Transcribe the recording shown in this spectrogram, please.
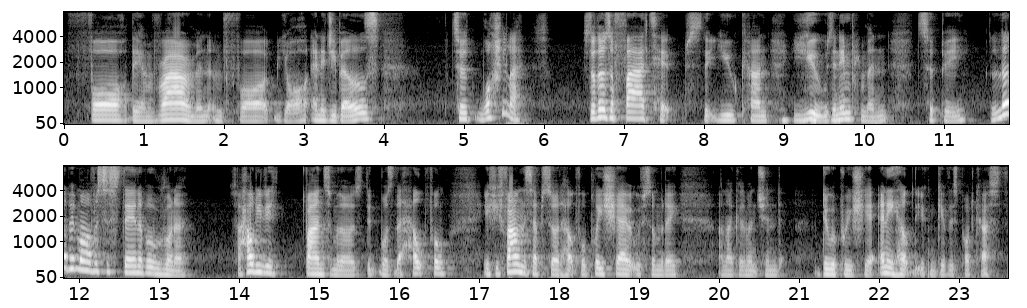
for the environment and for your energy bills to wash it less. So, those are five tips that you can use and implement to be a little bit more of a sustainable runner. So, how did you find some of those? Was that helpful? If you found this episode helpful, please share it with somebody. And like I mentioned, do appreciate any help that you can give this podcast.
